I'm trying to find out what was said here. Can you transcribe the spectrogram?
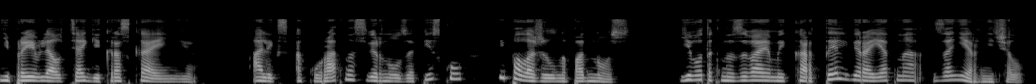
не проявлял тяги к раскаянию. Алекс аккуратно свернул записку и положил на поднос. Его так называемый картель, вероятно, занервничал.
